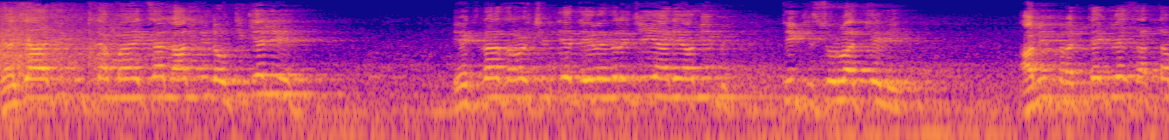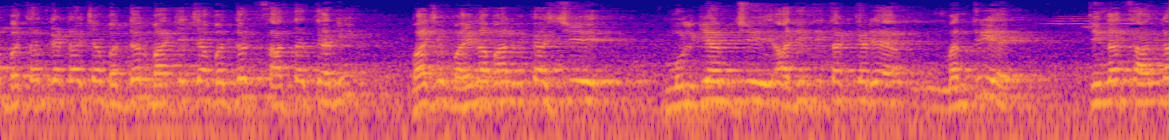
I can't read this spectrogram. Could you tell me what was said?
त्याच्या आधी कुठल्या मायाचा लालनी नव्हती केली. एकनाथराव शिंदे देवेंद्रजी आणि आम्ही ती सुरुवात केली. आम्ही प्रत्येक वेळेस आता बचत गटाच्या बद्दल बाकीच्या बद्दल सातत्याने माझी महिला बाल विकासची मुलगी आमची आदिती तटकरे मंत्री आहे तिनं चांगला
